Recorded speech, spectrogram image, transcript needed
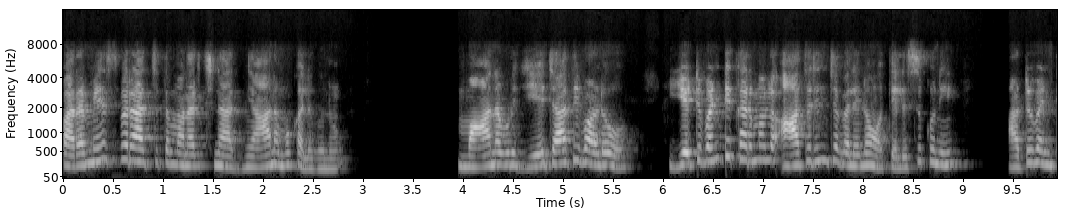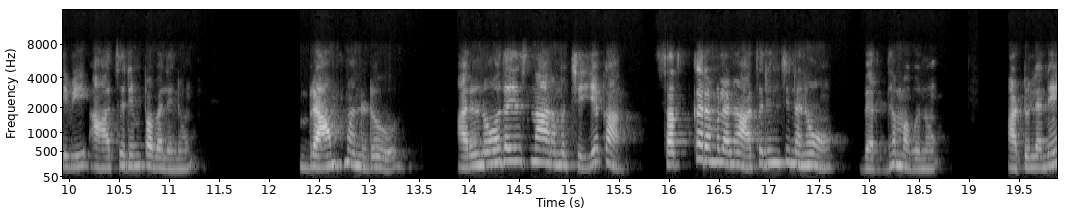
పరమేశ్వరాచ్యుతమనర్చిన జ్ఞానము కలుగును. మానవుడు ఏ జాతి వాడో ఎటువంటి కర్మలు ఆచరించవలెనో తెలుసుకుని అటువంటివి ఆచరింపవలెను. బ్రాహ్మణుడు అరుణోదయ స్నానము చెయ్యక సత్కరములను ఆచరించినను వ్యర్థమగును. అటులనే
